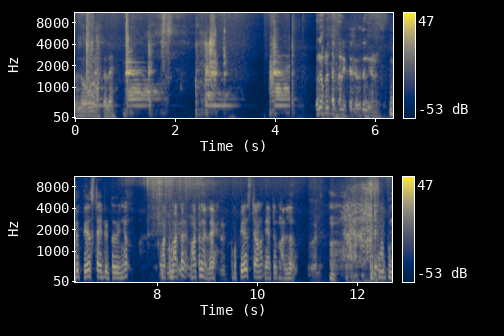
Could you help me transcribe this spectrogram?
നല്ലോണം മക്കല്ലേ ഇത് പേസ്റ്റ് ആയിട്ട് ഇട്ട് കഴിഞ്ഞാൽ മട്ട മട്ടൻ മട്ടൻ അല്ലേ അപ്പൊ പേസ്റ്റ് ആണ് ഏറ്റവും നല്ലത്. പുളിപ്പും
